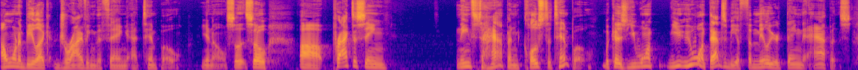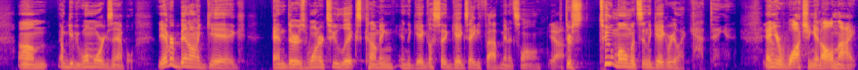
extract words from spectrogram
I want to be like driving the thing at tempo, you know. So so uh, practicing needs to happen close to tempo because you want you, you want that to be a familiar thing that happens. Um, I'll give you one more example. You ever been on a gig and there's one or two licks coming in the gig? Let's say the gig's 85 minutes long. Yeah. But there's two moments in the gig where you're like, God dang it. And you're watching it all night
